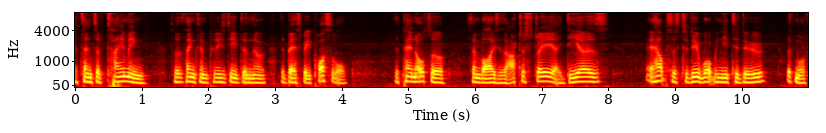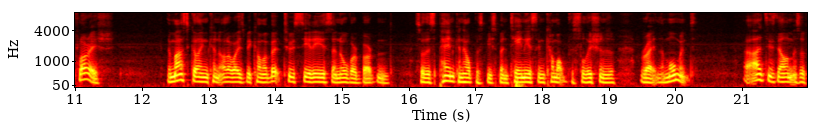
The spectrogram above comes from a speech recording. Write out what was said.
a sense of timing so that things can proceed in the, the best way possible. The pen also symbolises artistry, ideas. It helps us to do what we need to do with more flourish. The masculine can otherwise become a bit too serious and overburdened. So this pen can help us be spontaneous and come up with solutions right in the moment. It adds these elements of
